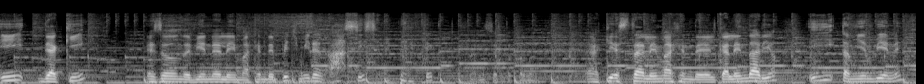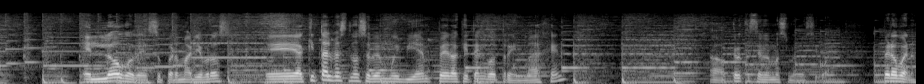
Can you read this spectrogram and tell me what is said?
Y de aquí es de donde viene la imagen de Peach. Miren, ah, sí, se ve perfecto. Perdón. Aquí está la imagen del calendario y también viene el logo de Super Mario Bros. Eh, aquí tal vez no se ve muy bien, pero aquí tengo otra imagen. Oh, creo que se ve más o menos igual. Pero bueno,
